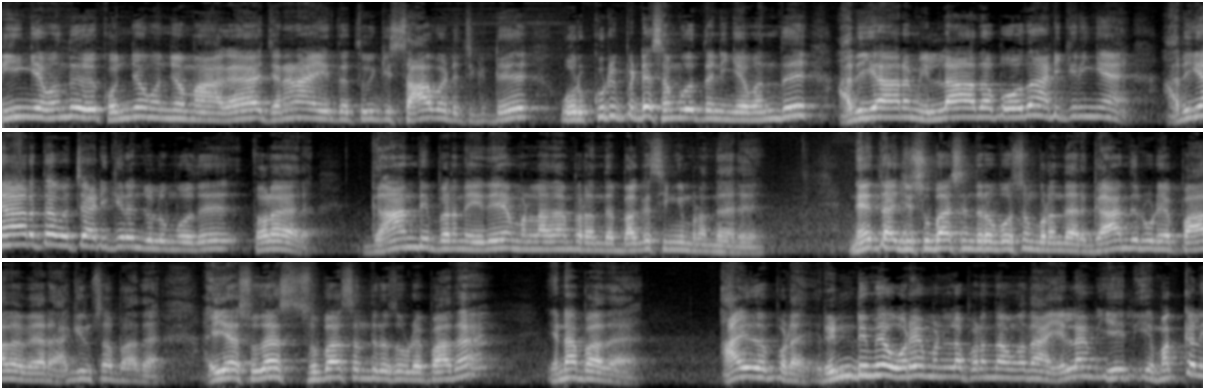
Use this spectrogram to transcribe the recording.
நீங்கள் வந்து கொஞ்சம் கொஞ்சமாக ஜனநாயகத்தை தூக்கி சாவடிச்சுக்கிட்டு ஒரு குறிப்பிட்ட சமூகத்தை நீங்கள் வந்து அதிகாரம் இல்லாத போதும் அடிக்கிறீங்க. அதிகாரத்தை வச்சு அடிக்கிறேன்னு சொல்லும்போது தோழர் காந்தி பிறந்த இதே மண்ணில் தான் பிறந்த பகத்சிங்கும் பிறந்தார். நேதாஜி சுபாஷ் சந்திர போஸும் பிறந்தார். காந்தியினுடைய பாதை வேறு அகிம்சா பாதை. ஐயா சுதாஷ் சுபாஷ் சந்திர போஸுடைய பாதை என்ன பாதை? ஆயுதப்படை. ரெண்டுமே ஒரே மண்ணில் பிறந்தவங்க தான். எல்லாம் மக்கள்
